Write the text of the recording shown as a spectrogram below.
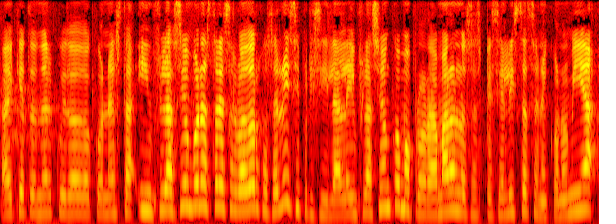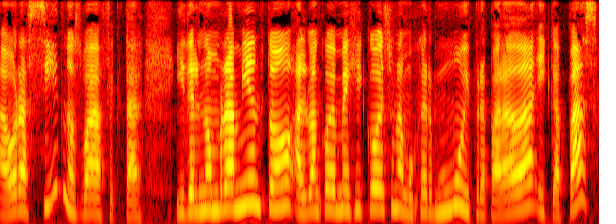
Hay que tener cuidado con esta inflación. Buenas tardes, Salvador, José Luis y Priscila. La inflación, como programaron los especialistas en economía, ahora sí nos va a afectar. Y del nombramiento al Banco de México es una mujer muy preparada y capaz.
